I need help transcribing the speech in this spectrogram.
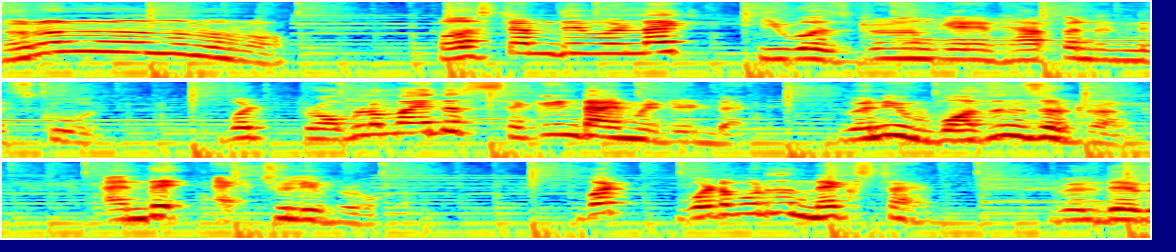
No, no, no, no, no, no, no. First time they were like, he was drunk and it happened in his school. But problem I the second time he did that, when he wasn't so drunk, and they actually broke up. But what about the next time? Will they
